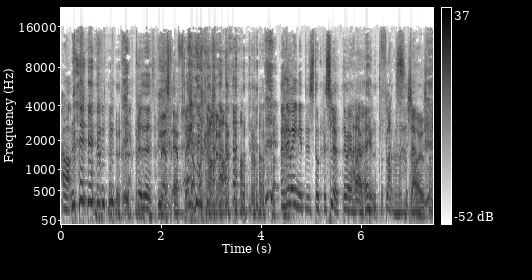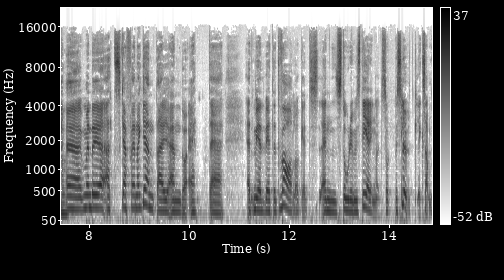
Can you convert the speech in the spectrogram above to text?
Ja, precis. Näst efter kappan kanske. Men det var inget stort beslut, det var ju bara ett flaxköp. Ja, Eh, Men det att skaffa en agent är ju ändå ett, eh, ett medvetet val och ett, en stor investering och ett stort beslut. Liksom.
